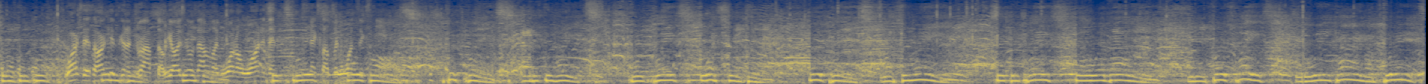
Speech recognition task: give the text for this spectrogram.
Scranton watch this. Our kid's gonna drop though. He always goes out like 101 and then place, next up's like 116. Cross. Fifth place, Abington Heights. Fourth place, West Scranton. Third place, Western Wayne. Second place, Delaware Valley. And in first place, with a winning time of 2 minutes,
